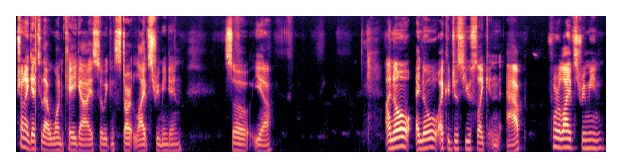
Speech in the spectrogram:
trying to get to that 1K guys so we can start live streaming again. So yeah. I know I know I could just use like an app for live streaming,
